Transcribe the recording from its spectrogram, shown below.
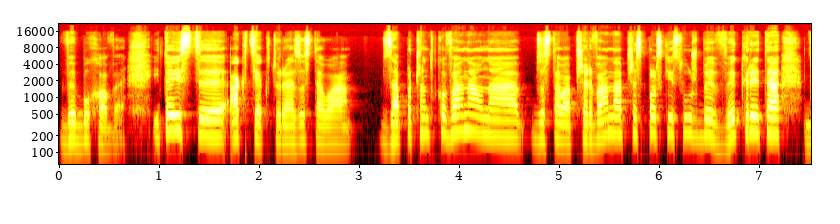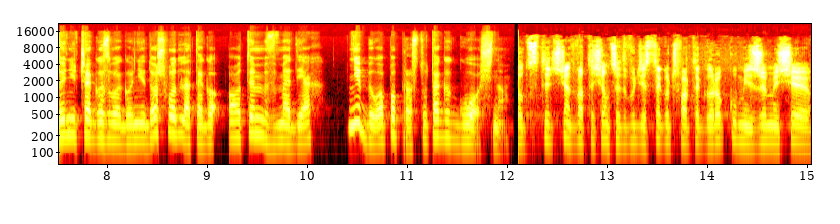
wybuchowe. I to jest y, akcja, która została zapoczątkowana, ona została przerwana przez polskie służby, wykryta, do niczego złego nie doszło, dlatego o tym w mediach nie było po prostu tak głośno. Od stycznia 2024 roku mierzymy się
